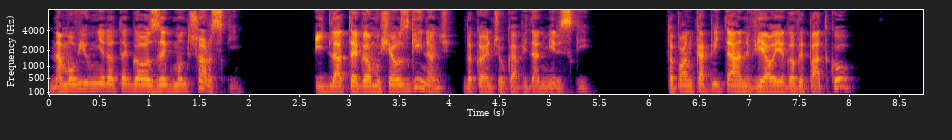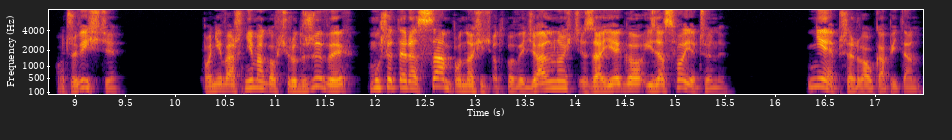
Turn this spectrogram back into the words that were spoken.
Namówił mnie do tego Zygmunt Szorski. I dlatego musiał zginąć, dokończył kapitan Mirski. To pan kapitan wie o jego wypadku? Oczywiście. Ponieważ nie ma go wśród żywych, muszę teraz sam ponosić odpowiedzialność za jego i za swoje czyny. Nie, przerwał kapitan.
